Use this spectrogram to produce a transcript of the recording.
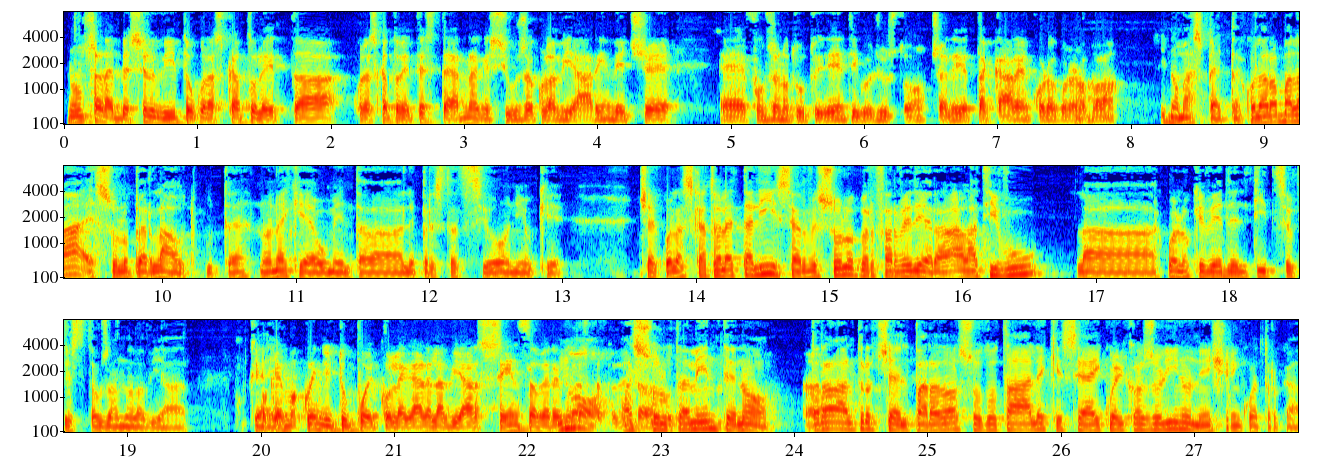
non sarebbe servito quella scatoletta, quella scatoletta esterna che si usa con la VR, invece eh, funziona tutto identico, giusto? Cioè devi attaccare ancora quella roba là. No, ma aspetta, quella roba là è solo per l'output, eh? non è che aumenta le prestazioni o che. Cioè, quella scatoletta lì serve solo per far vedere alla TV la- quello che vede il tizio che sta usando la VR. Ok, Ok, ma quindi tu puoi collegare la VR senza avere quella no, scatoletta? assolutamente no. Ah. Tra l'altro c'è il paradosso totale che se hai quel coso lì non esce in 4K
